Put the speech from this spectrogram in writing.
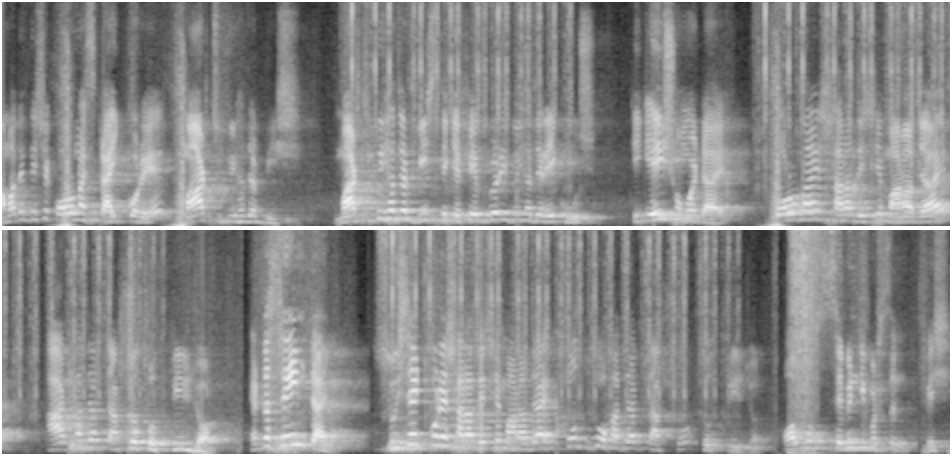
আমাদের দেশে করোনা স্ট্রাইক করে মার্চ দুই হাজার বিশ। মার্চ দুই হাজার বিশ থেকে ফেব্রুয়ারি দুই হাজার একুশ, ঠিক এই সময়টায় করোনায় সারা দেশে মারা যায় আট হাজার চারশো ছত্রিশ জন। At the same time suicide করে সারা দেশে মারা যায় চোদ্দ হাজার চারশো ছত্রিশ জন। অলমোস্ট সেভেন্টি পার্সেন্ট বেশি।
